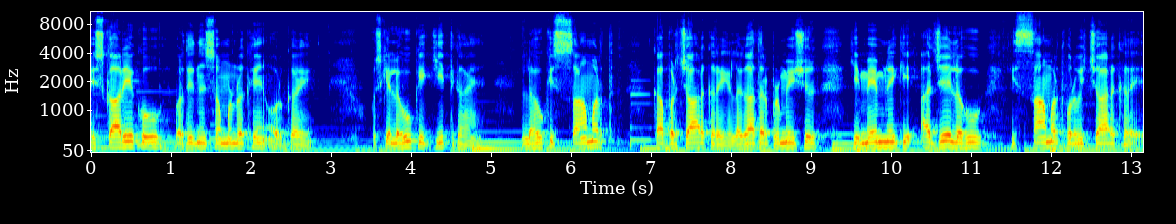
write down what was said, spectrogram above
इस कार्य को प्रतिदिन समन रखें और करें। उसके लहू के गीत गाएँ। लहू की सामर्थ का प्रचार करें। लगातार परमेश्वर की मेमने की अजय लहू की सामर्थ पर विचार करें।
